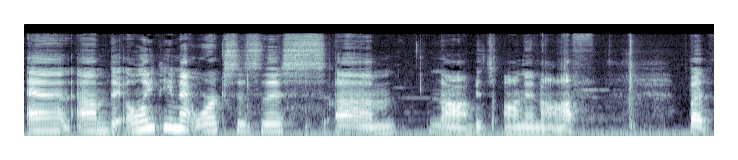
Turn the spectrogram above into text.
And um, the only thing that works is this um, knob. It's on and off. But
